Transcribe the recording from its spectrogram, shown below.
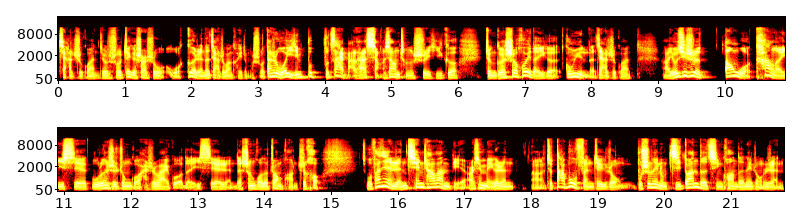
价值观，就是说这个事儿是我我个人的价值观，可以这么说，但是我已经不不再把它想象成是一个整个社会的一个公允的价值观啊，尤其是当我看了一些无论是中国还是外国的一些人的生活的状况之后。我发现人千差万别，而且每个人啊、就大部分这种不是那种极端的情况的那种人，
